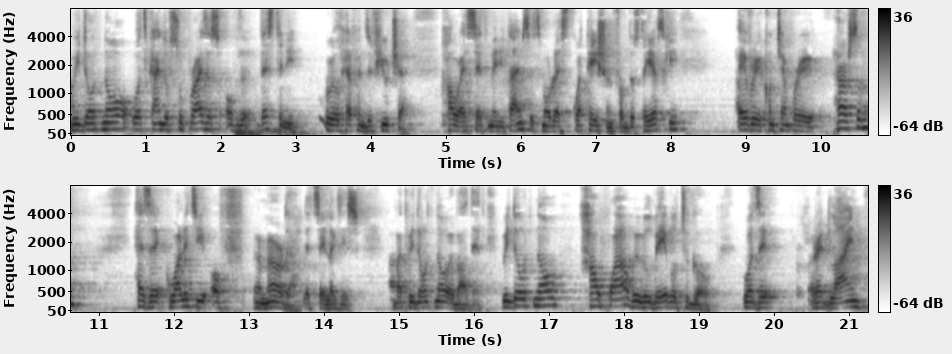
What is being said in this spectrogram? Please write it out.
We don't know what kind of surprises of the destiny will have in the future. How I said many times, it's more or less quotation from Dostoevsky. Every contemporary person has a quality of a murder, let's say like this. But we don't know about that. We don't know how far we will be able to go. Was the red line?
